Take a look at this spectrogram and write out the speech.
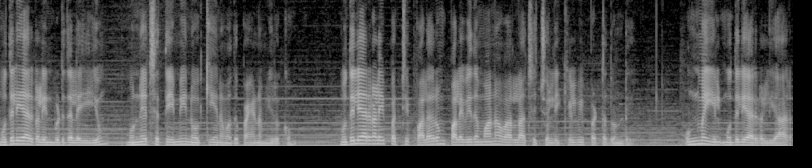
முதலியார்களின் விடுதலையையும் முன்னேற்றத்தையுமே நோக்கிய நமது பயணம் இருக்கும். முதலியார்களை பற்றி பலரும் பலவிதமான வரலாற்றை சொல்லி கேள்விப்பட்டதுண்டு. உண்மையில் முதலியார்கள் யார்?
